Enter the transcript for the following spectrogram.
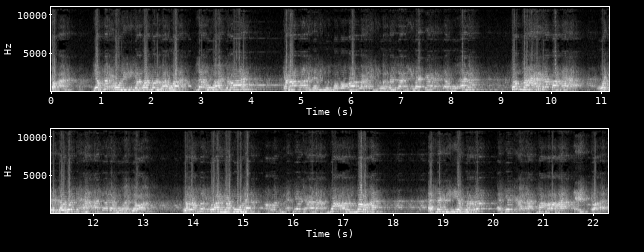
طبعا يصح للرجل وهو له أجران كما قال النبي صلى الله عليه وسلم إذا كانت له أمة ثم أعتقها وتزوجها هذا له أجران. ويصح أن يقول الرجل أن يجعل مهر المرأة التي هي الرق أن يجعل مهرها عشقها.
